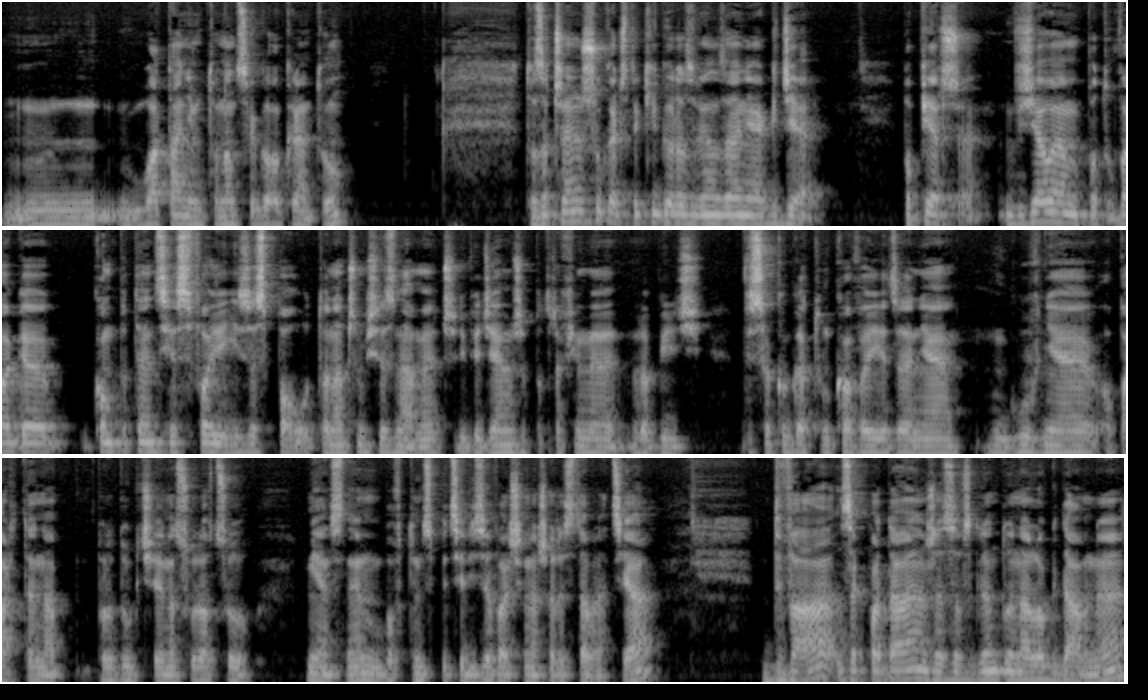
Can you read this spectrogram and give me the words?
mm, łataniem tonącego okrętu, to zacząłem szukać takiego rozwiązania, gdzie po pierwsze, wziąłem pod uwagę kompetencje swoje i zespołu, to na czym się znamy, czyli wiedziałem, że potrafimy robić wysokogatunkowe jedzenie, głównie oparte na produkcie, na surowcu mięsnym, bo w tym specjalizowała się nasza restauracja. Dwa, zakładałem, że ze względu na lockdowny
